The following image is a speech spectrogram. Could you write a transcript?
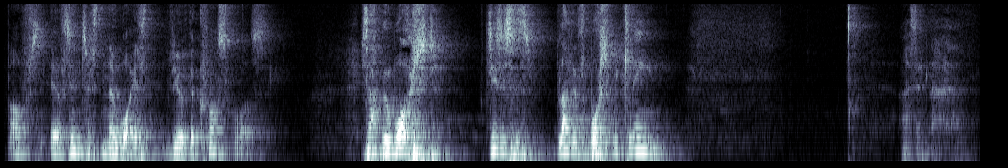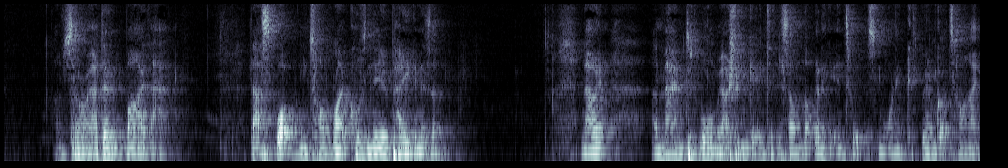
But it was interesting to know what his view of the cross was. He said, I've been washed. Jesus' blood has washed me clean. I said, No, I'm sorry, I don't buy that. That's what Tom Wright calls neo paganism. Now, a man did warn me I shouldn't get into this. I'm not going to get into it this morning because we haven't got time.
